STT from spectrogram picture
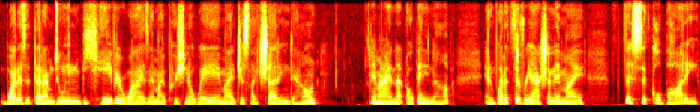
What is it that I'm doing behavior wise? Am I pushing away? Am I just like shutting down? Am I not opening up? And what is the reaction in my physical body?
